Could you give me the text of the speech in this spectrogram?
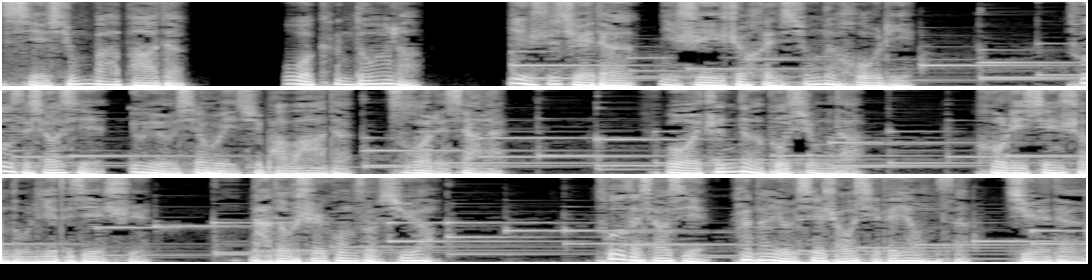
些凶巴巴的，我看多了，一直觉得你是一只很凶的狐狸。兔子小姐又有些委屈巴巴的坐了下来。我真的不凶的，狐狸先生努力的解释，那都是工作需要。兔子小姐看他有些着急的样子，觉得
